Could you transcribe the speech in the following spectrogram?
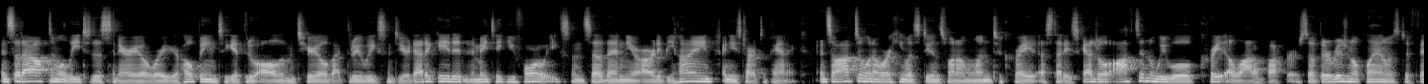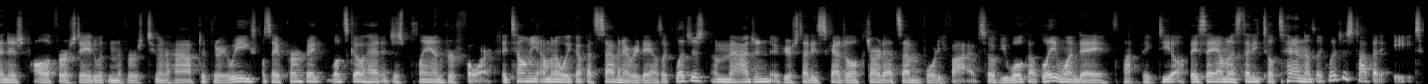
And so that often will lead to the scenario where you're hoping to get through all the material by three weeks into your dedicated and it may take you four weeks. And so then you're already behind and you start to panic. And so often when I'm working with students one on one to create a study schedule, often we will create a lot of buffers. So if their original plan was to finish all of first aid within the first two and a half to three weeks, we'll say, perfect, let's go ahead and just plan for four. They tell me I'm going to wake up at seven every day. I was like, let's just imagine if your study schedule started at 745. So if you woke up late one day, it's not a big deal. They say I'm going to study till 10. I was like, let's just stop at eight.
